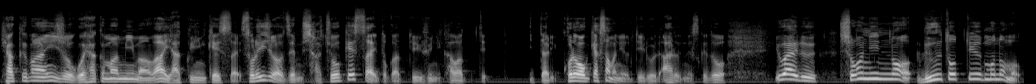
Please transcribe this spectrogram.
100万以上500万未満は役員決済。それ以上は全部社長決済とかっていうふうに変わっていったりこれはお客様によっていろいろあるんですけどいわゆる承認のルートっていうものも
